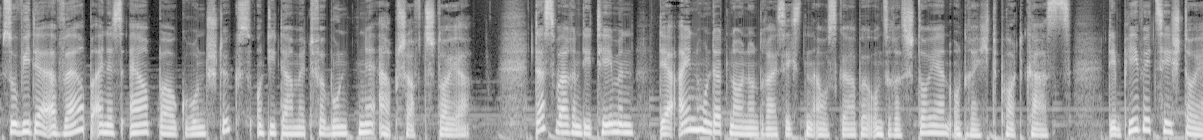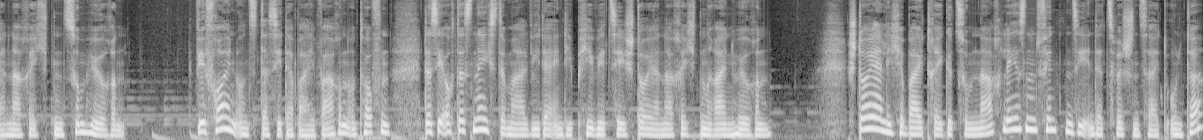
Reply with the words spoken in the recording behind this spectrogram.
sowie der Erwerb eines Erbbaugrundstücks und die damit verbundene Erbschaftssteuer das waren die Themen der 139. Ausgabe unseres Steuern und Recht Podcasts, dem PwC Steuernachrichten zum Hören. Wir freuen uns, dass Sie dabei waren und hoffen, dass Sie auch das nächste Mal wieder in die PwC Steuernachrichten reinhören. Steuerliche Beiträge zum Nachlesen finden Sie in der Zwischenzeit unter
